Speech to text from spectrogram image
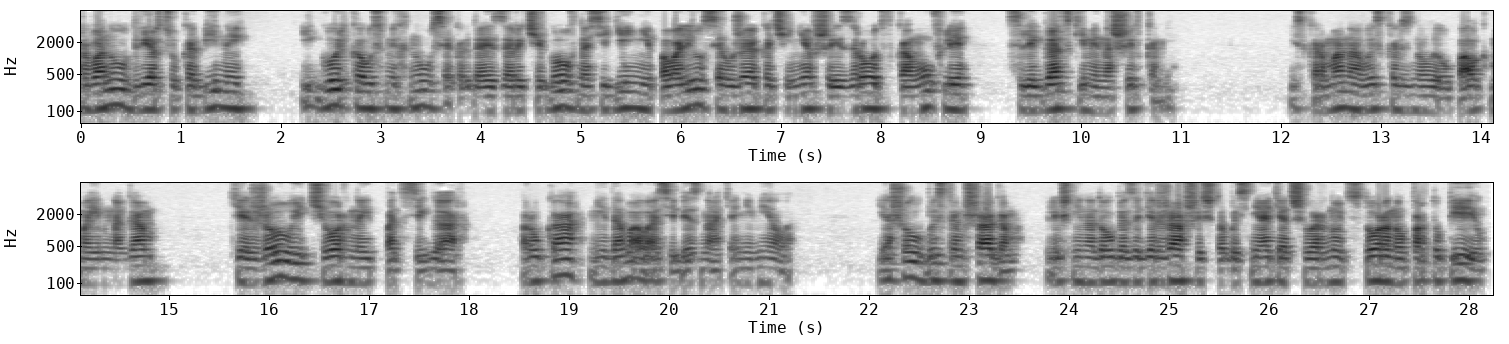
рванул дверцу кабины и горько усмехнулся, когда из-за рычагов на сиденье повалился уже окоченевший изрод в камуфле с легатскими нашивками. Из кармана выскользнул и упал к моим ногам тяжелый черный подсигар. Рука не давала о себе знать, а немела. Я шел быстрым шагом, лишь ненадолго задержавшись, чтобы снять и отшвырнуть в сторону портупею,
